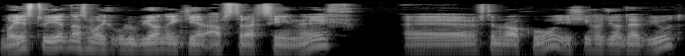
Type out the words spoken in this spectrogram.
bo jest tu jedna z moich ulubionych gier abstrakcyjnych e, w tym roku, jeśli chodzi o debiut,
